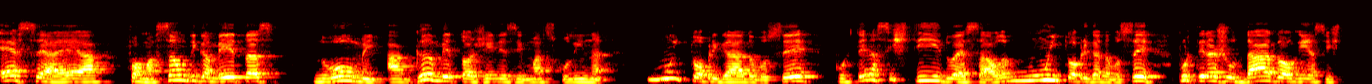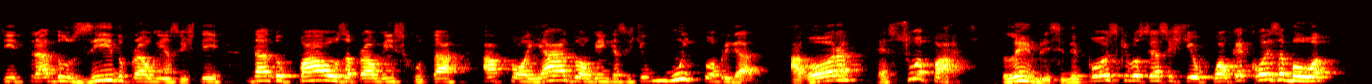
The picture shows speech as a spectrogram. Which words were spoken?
Essa é a formação de gametas no homem, a gametogênese masculina. Muito obrigado a você por ter assistido essa aula. Muito obrigado a você por ter ajudado alguém a assistir, traduzido para alguém assistir, dado pausa para alguém escutar, apoiado alguém que assistiu, muito obrigado. Agora é sua parte. Lembre-se, depois que você assistiu qualquer coisa boa,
